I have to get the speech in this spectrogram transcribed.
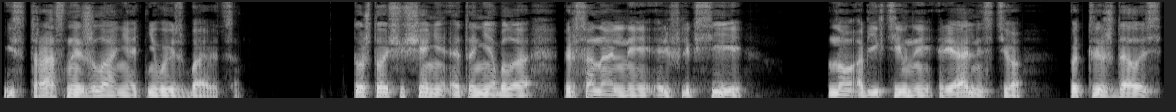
и страстное желание от него избавиться. То, что ощущение это не было персональной рефлексией, но объективной реальностью, подтверждалось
